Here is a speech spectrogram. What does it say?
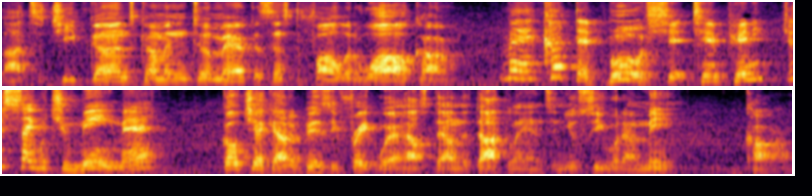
Lots of cheap guns coming into America since the fall of the wall, Carl. Man, cut that bullshit, Tenpenny. Just say what you mean, man. Go check out a busy freight warehouse down the docklands and you'll see what I mean, Carl.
